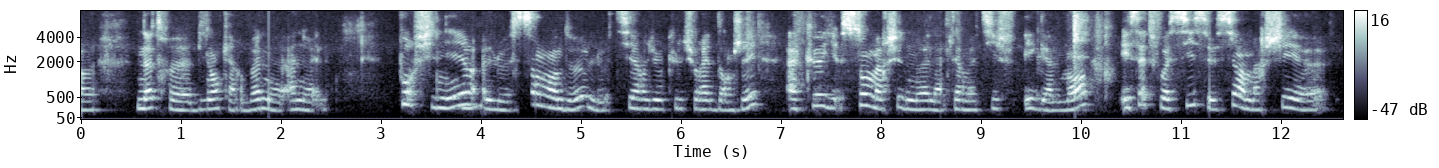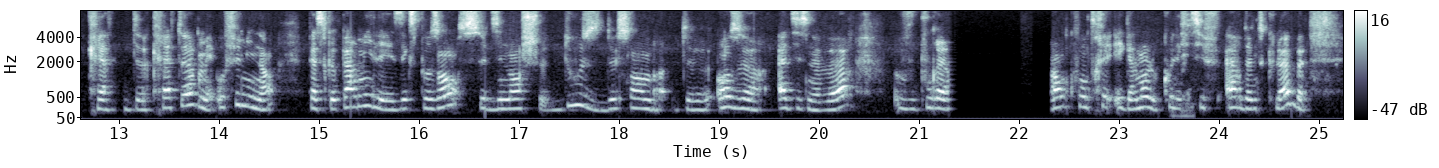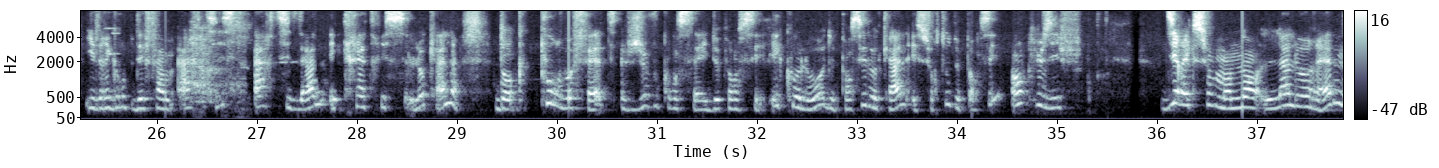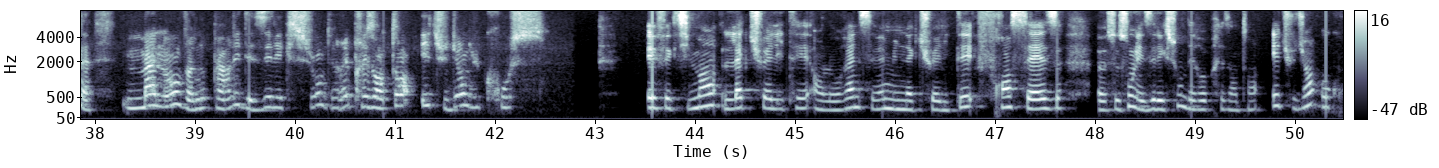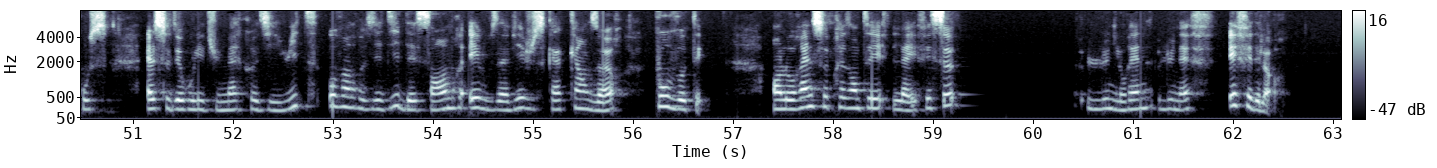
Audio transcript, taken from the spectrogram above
notre bilan carbone à Noël. Pour finir, le 122, le tiers-lieu culturel d'Angers, accueille son marché de Noël alternatif également. Et cette fois-ci, c'est aussi un marché euh, de créateurs, mais au féminin, parce que parmi les exposants, ce dimanche 12 décembre de 11h à 19h, vous pourrez rencontrer également le collectif Ardent Club. Il regroupe des femmes artistes, artisanes et créatrices locales. Donc, pour vos fêtes, je vous conseille de penser écolo, de penser local et surtout de penser inclusif. Direction maintenant la Lorraine. Manon va nous parler des élections de représentants étudiants du CRUS. Effectivement, l'actualité en Lorraine, c'est même une actualité française. Euh, ce sont les élections des représentants étudiants au CRUS. Elle se déroulait du mercredi 8 au vendredi 10 décembre et vous aviez jusqu'à 15h pour voter. En Lorraine se présentaient la FSE, l'UNI-Lorraine, l'UNEF et Fédélor.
